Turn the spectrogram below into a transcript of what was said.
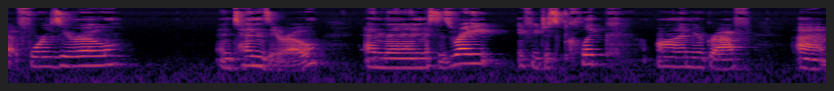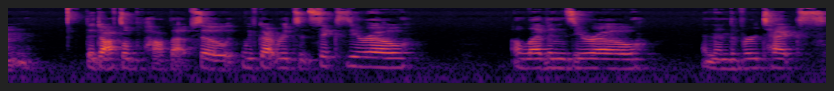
at 4, 0 and 10, 0. And then Mrs. Wright, if you just click on your graph, um, the dots will pop up. So we've got roots at 6, 0, 11, 0, and then the vertex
